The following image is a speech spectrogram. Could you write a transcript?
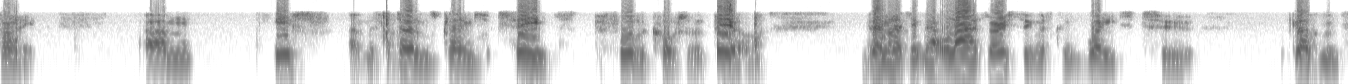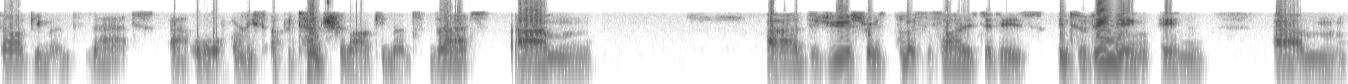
type. Um, if uh, Mr. Dolan's claim succeeds before the Court of Appeal, then I think that will add very significant weight to government's argument that, uh, or, at least a potential argument, that um, uh, the judiciary is politicised, it is intervening in um,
